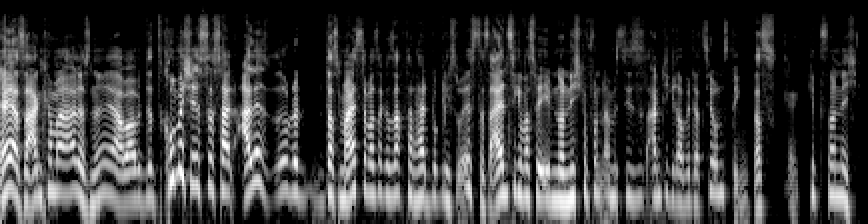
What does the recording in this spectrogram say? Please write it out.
Ja, ja, sagen kann man alles, ne? Ja, aber das Komische ist, dass halt alles, oder das meiste, was er gesagt hat, halt wirklich so ist. Das Einzige, was wir eben noch nicht gefunden haben, ist dieses Antigravitationsding. Das gibt's noch nicht.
